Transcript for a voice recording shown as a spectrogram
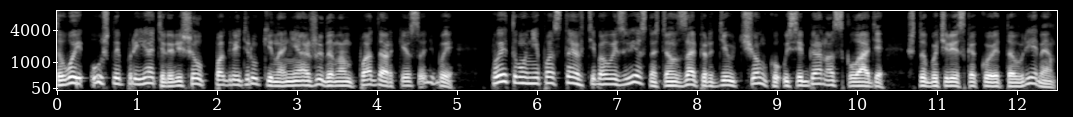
твой ушлый приятель решил погреть руки на неожиданном подарке судьбы – Поэтому, не поставив тебя в известность, он запер девчонку у себя на складе, чтобы через какое-то время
